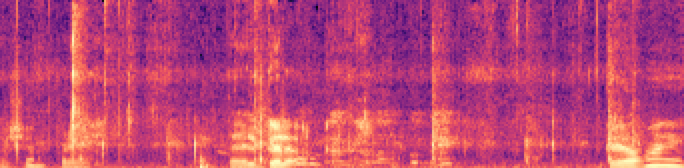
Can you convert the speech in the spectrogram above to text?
Pero syempre, dahil gala, kaya nga eh.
